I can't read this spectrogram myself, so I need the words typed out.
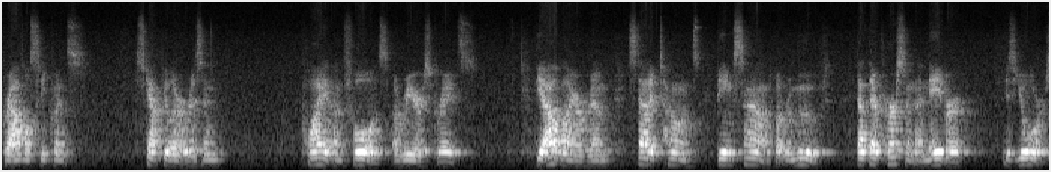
gravel sequence, scapular arisen. Quiet unfolds, arrears grates. The outlier rim, static tones, being sound but removed, that their person, a neighbor, is yours.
